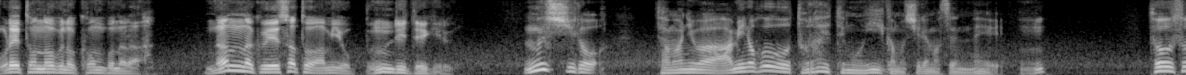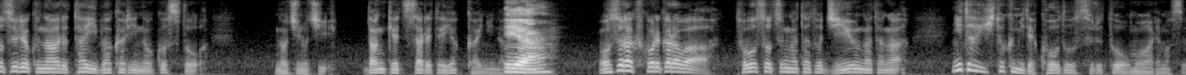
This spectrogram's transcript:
俺とノブのコンボなら難なく餌と網を分離できるむしろたまには網の方を捉えてもいいかもしれませんねん？統率力のある隊ばかり残すと後々団結されて厄介になる Yeah. おそらくこれからは統率型と自由型が2対1組で行動すると思われます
